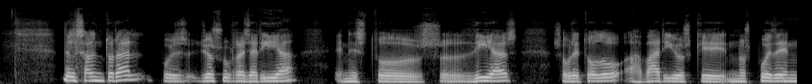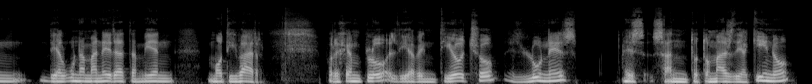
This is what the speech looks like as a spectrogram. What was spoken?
Del santoral, pues yo subrayaría en estos eh, días, sobre todo a varios que nos pueden de alguna manera también motivar. Por ejemplo, el día 28, el lunes, es Santo Tomás de Aquino,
